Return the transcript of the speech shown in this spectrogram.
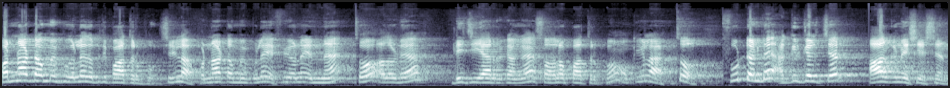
பன்னாட்டு அமைப்புகளில் இதை பற்றி பார்த்துருப்போம். சரிங்களா? பன்னாட்டு அமைப்புகளில் எஃப்இஓனா என்ன? ஸோ அதோடைய டிஜி யார் இருக்காங்க? ஸோ அதெல்லாம் பார்த்துருப்போம். ஓகேங்களா? So food and agriculture organisation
